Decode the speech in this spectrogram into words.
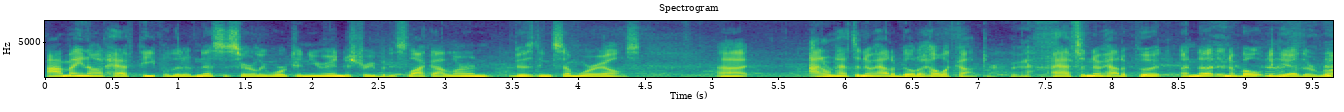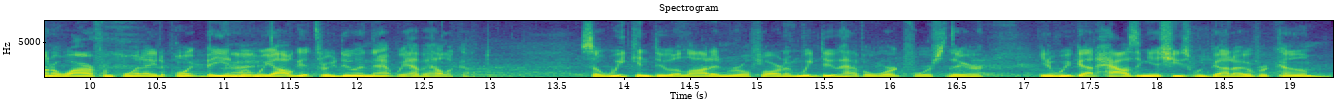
I may not have people that have necessarily worked in your industry, but it's like I learned visiting somewhere else. Uh, I don't have to know how to build a helicopter. I have to know how to put a nut and a bolt together, run a wire from point A to point B, and right. when we all get through doing that, we have a helicopter. So we can do a lot in rural Florida, and we do have a workforce there you know, we've got housing issues we've got to overcome.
